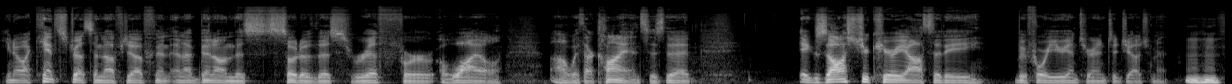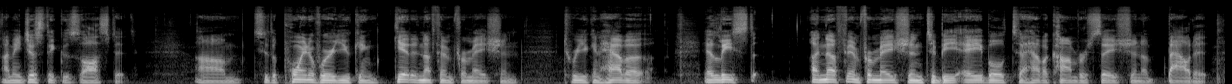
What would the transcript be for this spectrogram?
you know, I can't stress enough, Jeff, and, and I've been on this sort of this riff for a while uh, with our clients, is that exhaust your curiosity before you enter into judgment. Mm-hmm. I mean, just exhaust it um, to the point of where you can get enough information to where you can have a at least enough information to be able to have a conversation about it.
